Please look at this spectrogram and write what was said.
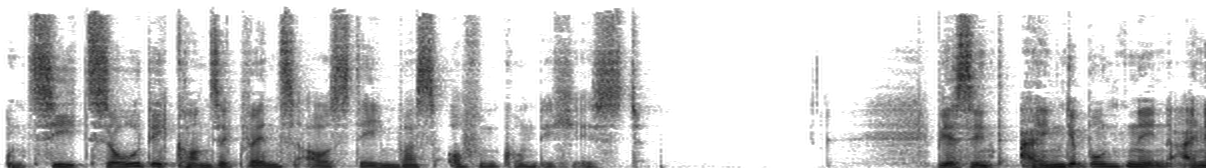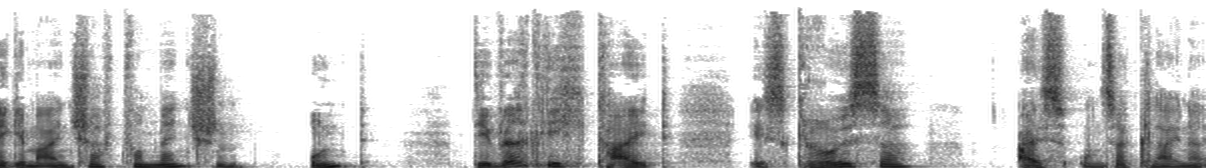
und zieht so die Konsequenz aus dem, was offenkundig ist. Wir sind eingebunden in eine Gemeinschaft von Menschen und die Wirklichkeit ist größer als unser kleiner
